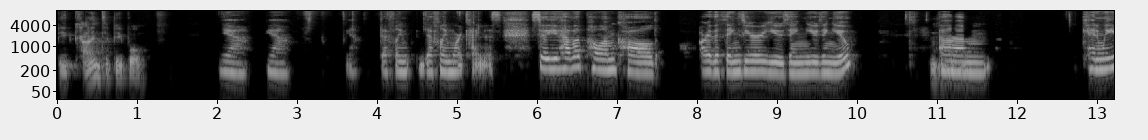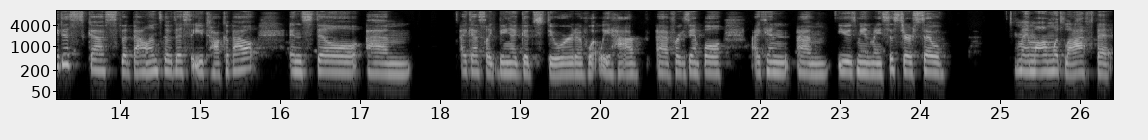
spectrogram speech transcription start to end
be kind to people. Yeah. Yeah. Yeah. Definitely, definitely more kindness. So you have a poem called Are the Things You're Using Using You? Mm-hmm. Um, can we discuss the balance of this that you talk about and still, um, I guess, like being a good steward of what we have? Uh, for example, I can um, use me and my sister. So my mom would laugh that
